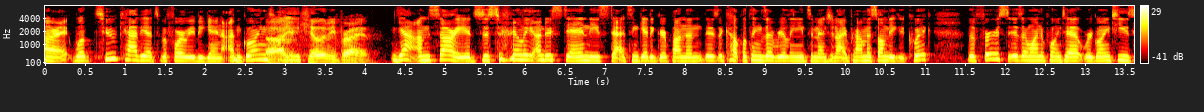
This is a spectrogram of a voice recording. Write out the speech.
All right. Well, two caveats before we begin. I'm going to Oh, be you're killing me, Brian. Yeah, I'm sorry. It's just to really understand these stats and get a grip on them. There's a couple things I really need to mention. I promise I'll make it quick. The first is I want to point out we're going to use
